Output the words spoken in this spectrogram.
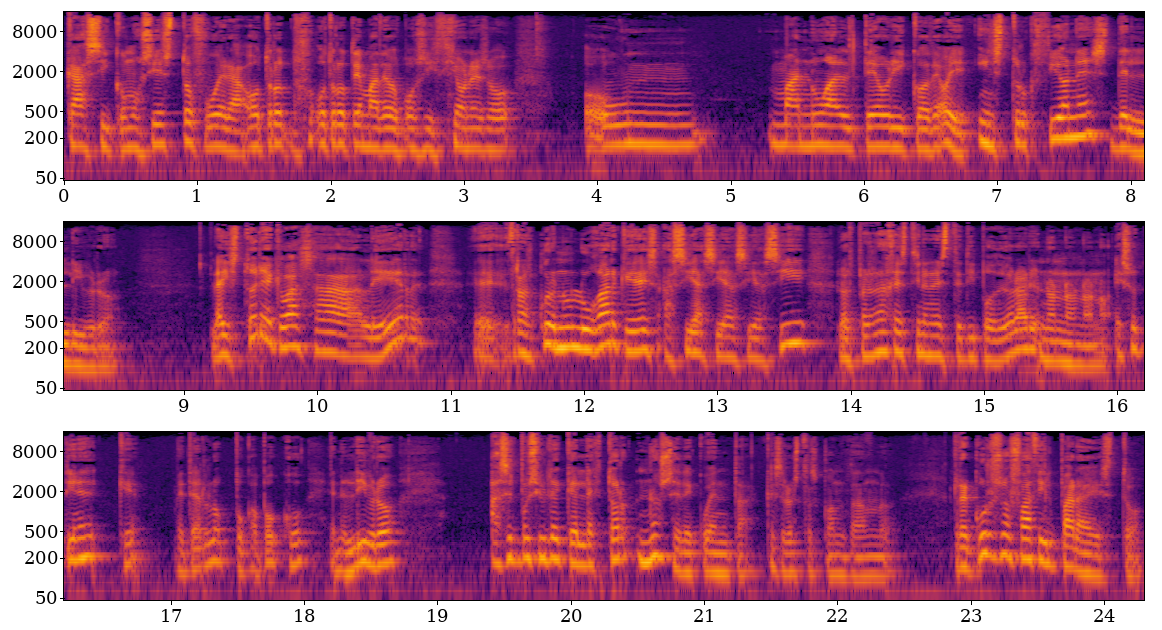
casi como si esto fuera otro, otro tema de oposiciones o, o un manual teórico de, oye, instrucciones del libro. La historia que vas a leer eh, transcurre en un lugar que es así, así, así, así, los personajes tienen este tipo de horario. No, no, no, no. Eso tiene que meterlo poco a poco en el libro, a posible que el lector no se dé cuenta que se lo estás contando. Recurso fácil para esto.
